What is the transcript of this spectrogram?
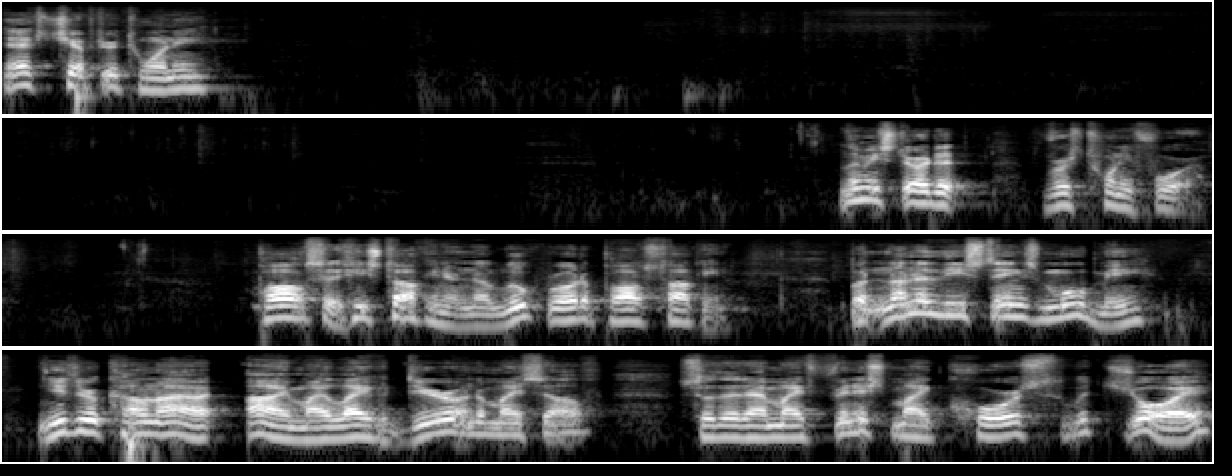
Acts chapter 20. Let me start at verse 24. Paul says, he's talking here. Now, Luke wrote it, Paul's talking. But none of these things move me, neither count I, I my life dear unto myself, so that I might finish my course with joy.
